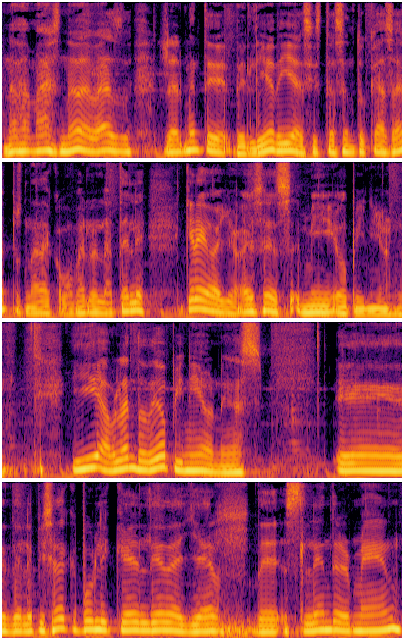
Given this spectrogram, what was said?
nada más, nada más. Realmente del día a día, si estás en tu casa, pues nada como verlo en la tele, creo yo. Esa es mi opinión. Y hablando de opiniones, eh, del episodio que publiqué el día de ayer de Slenderman,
